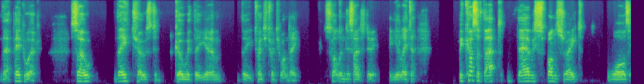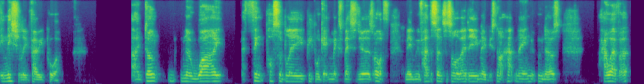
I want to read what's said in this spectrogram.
their paperwork, so they chose to go with the um, the 2021 date. Scotland decided to do it a year later. Because of that, their response rate was initially very poor. I don't know why. I think possibly people getting mixed messages. Oh, maybe we've had the census already. Maybe it's not happening. Who knows? However,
